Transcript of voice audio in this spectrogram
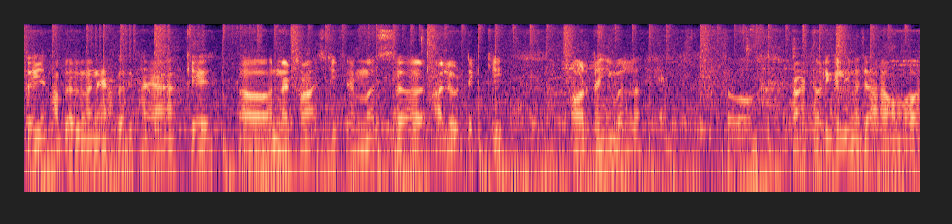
तो यहाँ पे भी मैंने आपको दिखाया कि नटराज की फ़ेमस आलू टिक्की और दही बल्ला। तो पराठे वाली गली में जा रहा हूँ और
